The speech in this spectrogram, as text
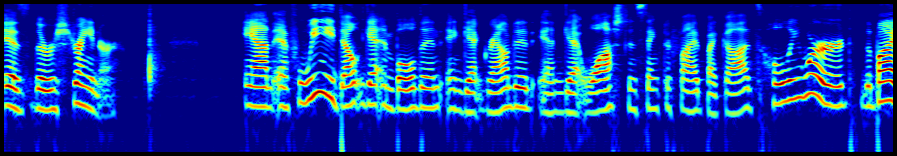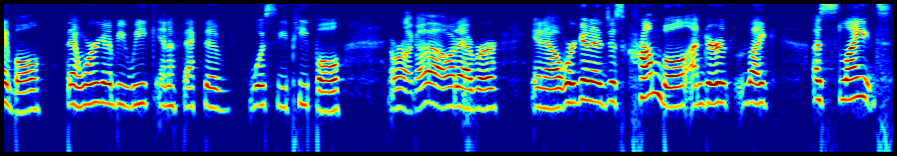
is the restrainer. And if we don't get emboldened and get grounded and get washed and sanctified by God's holy word, the Bible, then we're going to be weak, ineffective, wussy people. And we're like, oh, whatever. You know, we're going to just crumble under like a slight,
